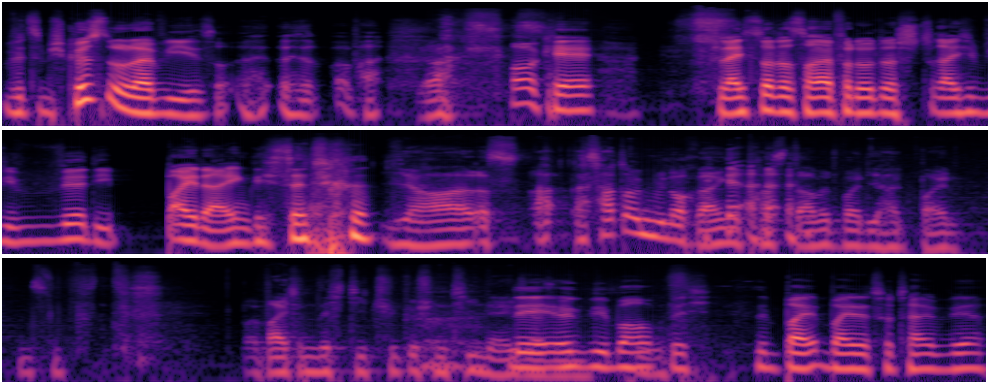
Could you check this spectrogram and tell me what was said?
willst du mich küssen oder wie? So, äh, äh ja. Okay. Vielleicht soll das auch einfach nur unterstreichen, wie wir die beide eigentlich sind. Ja, das, das hat irgendwie noch reingepasst ja. damit, weil die halt beide bei weitem nicht die typischen Teenager. Nee, irgendwie überhaupt nicht. Sind be beide total wir.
